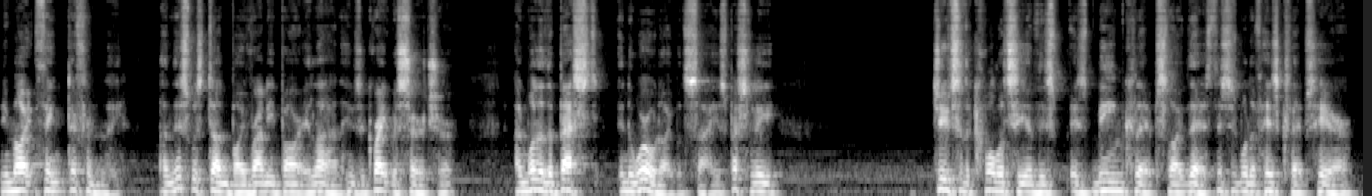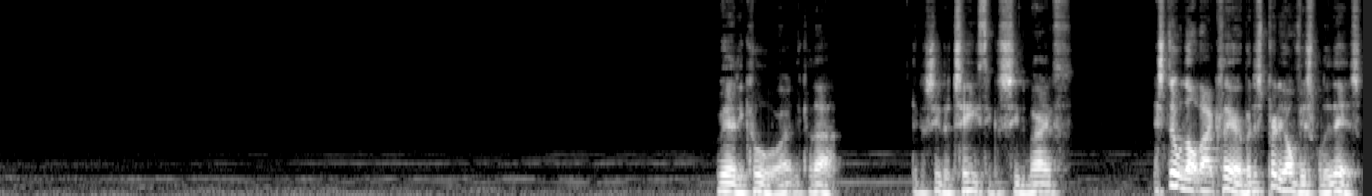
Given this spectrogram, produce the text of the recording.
you might think differently. And this was done by Rami Bar Ilan, who's a great researcher and one of the best in the world, I would say, especially due to the quality of his, his meme clips like this. This is one of his clips here. Really cool, right? Look at that. You can see the teeth, you can see the mouth. It's still not that clear, but it's pretty obvious what it is.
